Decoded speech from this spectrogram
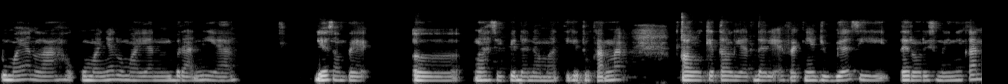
lumayan lah hukumannya lumayan berani ya. Dia sampai eh, ngasih pidana mati gitu karena kalau kita lihat dari efeknya juga si terorisme ini kan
